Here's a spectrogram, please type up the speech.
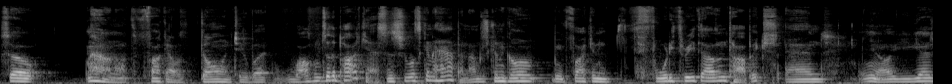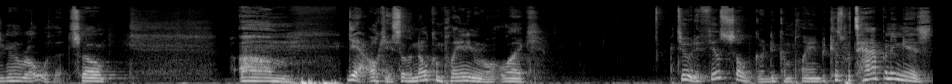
so I don't know what the fuck I was going to, but welcome to the podcast. This is what's gonna happen. I'm just gonna go fucking forty three thousand topics, and you know you guys are gonna roll with it. So, um, yeah, okay. So the no complaining rule, like, dude, it feels so good to complain because what's happening is,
